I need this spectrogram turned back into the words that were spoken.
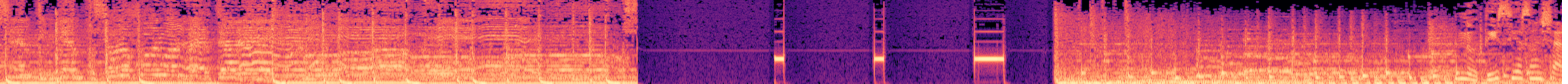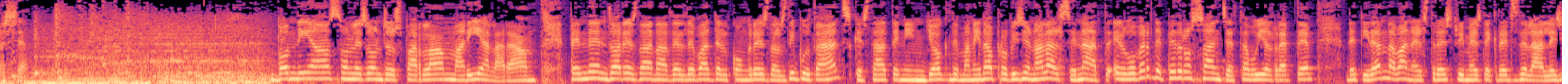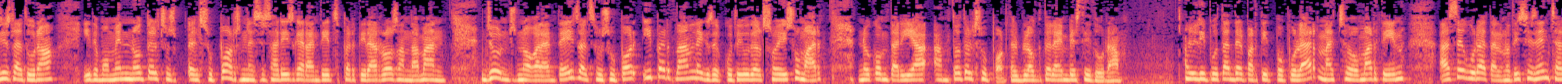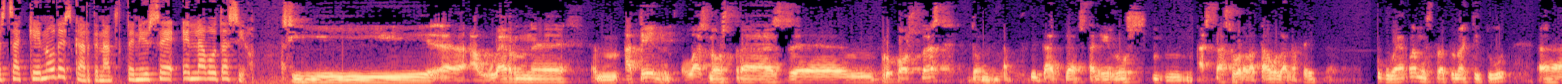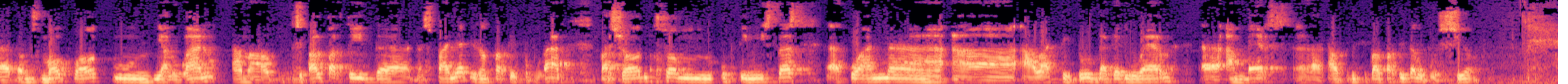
sentimientos solo por volverte a ver. Notícies en xarxa. Bon dia, són les 11, us parla Maria Lara. Pendents hores d'ara del debat del Congrés dels Diputats, que està tenint lloc de manera provisional al Senat, el govern de Pedro Sánchez té avui el repte de tirar endavant els tres primers decrets de la legislatura i de moment no té els, els suports necessaris garantits per tirar-los endavant. Junts no garanteix el seu suport i, per tant, l'executiu del PSOE i Sumar no comptaria amb tot el suport del bloc de la investidura. El diputat del Partit Popular, Nacho Martín, ha assegurat a les notícies en xarxa que no descarten abstenir-se en la votació. Si eh, el govern eh, atén les nostres eh, propostes, doncs la possibilitat d'abstenir-nos mm, està sobre la taula, en efecte govern ha mostrat una actitud eh, doncs molt poc mm, dialogant amb el principal partit d'Espanya, de, que és el Partit Popular. Per això no som optimistes eh, quan eh, a, a l'actitud d'aquest govern eh, envers eh, el principal partit de l'oposició.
